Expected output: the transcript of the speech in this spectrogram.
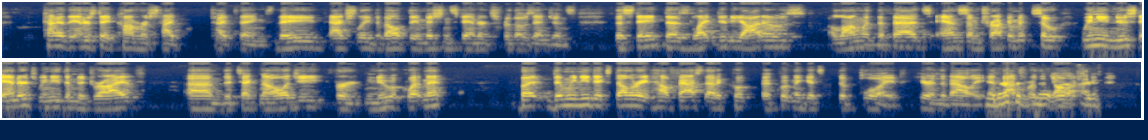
kind of the interstate commerce type type things. They actually develop the emission standards for those engines. The state does light duty autos along with the feds and some truck. Em- so we need new standards. We need them to drive um, the technology for new equipment. But then we need to accelerate how fast that equi- equipment gets deployed here in the valley, and that's, that's where the dollars.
